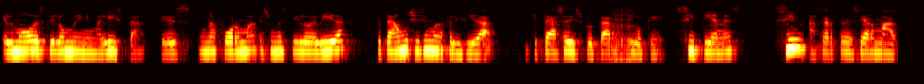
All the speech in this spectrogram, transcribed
el modo de estilo minimalista es una forma, es un estilo de vida que te da muchísima felicidad y que te hace disfrutar lo que sí tienes sin hacerte desear mal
